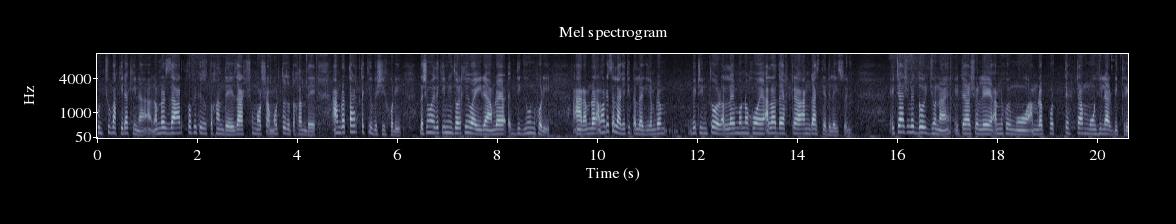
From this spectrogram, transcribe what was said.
কিছু বাকি রাখি না। আমরা যার তফিকে যতখান দেয়, যার সমর সামর্থ্য যতখান দেয়, আমরা তার থেকেও বেশি করি। যে সময় দেখি নিজের খেয়াইরা আমরা দ্বিগুণ করি। আর আমরা আমার কাছে লাগে কি তার লাগে? আমরা বেটিন তোর, আল্লাহ মনে হয় আলাদা একটা আঙ্গাজ দিয়ে দিলাইছই এটা আসলে ধৈর্য নাই এটা আসলে আমি কইমু, আমরা প্রত্যেকটা মহিলার ভিতরে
